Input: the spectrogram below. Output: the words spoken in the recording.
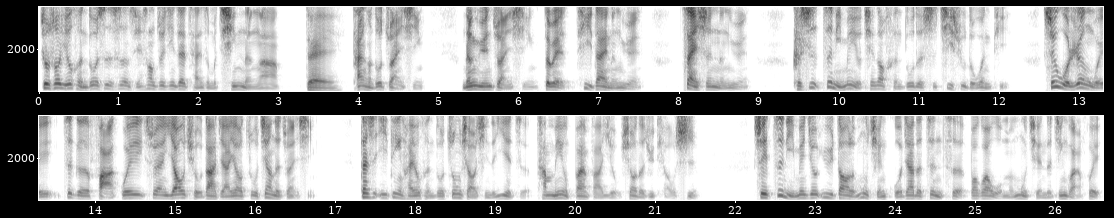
就是说有很多是是像最近在谈什么氢能啊，对。谈很多转型，能源转型，对不对？替代能源、再生能源，可是这里面有牵到很多的是技术的问题，所以我认为这个法规虽然要求大家要做这样的转型，但是一定还有很多中小型的业者，他没有办法有效的去调试，所以这里面就遇到了目前国家的政策，包括我们目前的金管会，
